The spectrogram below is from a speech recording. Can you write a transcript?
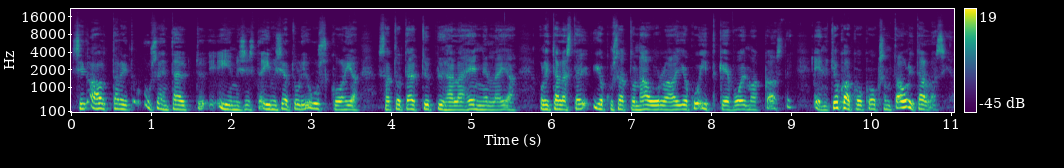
sitten alttarit usein täyttyi ihmisistä, ihmisiä tuli uskoon ja saattoi täyttyä pyhällä hengellä. Ja oli tällaista, joku saattoi nauraa, joku itkee voimakkaasti. Ei nyt joka kokouksessa, mutta oli tällaisia.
